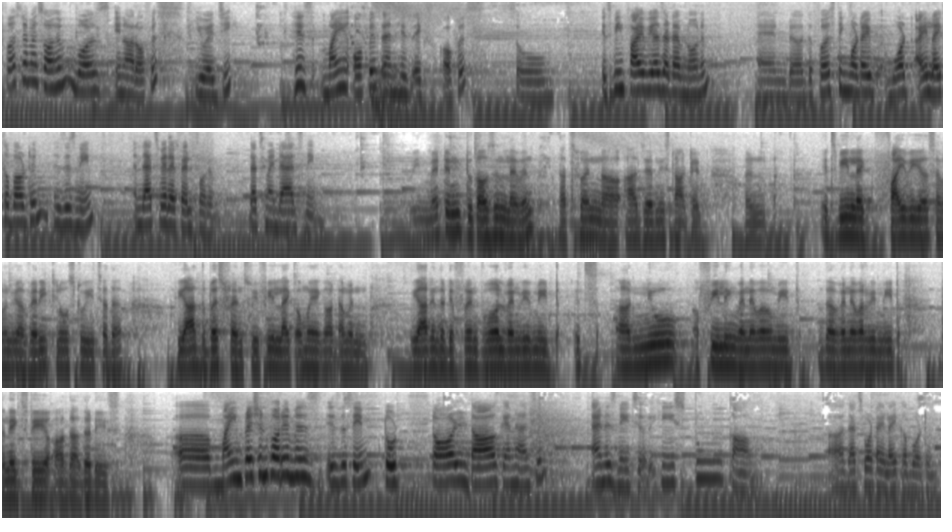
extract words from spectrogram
first time I saw him was in our office, UHG. His my office and his ex office. So it's been five years that I've known him, and uh, the first thing what I what I like about him is his name, and that's where I fell for him. That's my dad's name. We met in 2011. That's when uh, our journey started, and it's been like five years. I mean, we are very close to each other. We are the best friends. We feel like, oh my God. I mean, we are in the different world when we meet. It's a new feeling whenever we meet. The whenever we meet, the next day or the other days. Uh, my impression for him is is the same. Tall, dark, and handsome, and his nature. He's too calm. Uh, that's what I like about him.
